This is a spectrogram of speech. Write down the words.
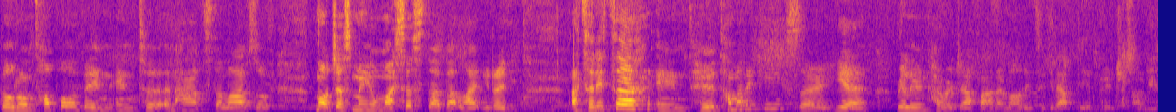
build on top of and, and to enhance the lives of not just me or my sister, but like, you know, Atarita and her tamariki. So yeah, really encourage our whānau Māori to get out there and purchase homes.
